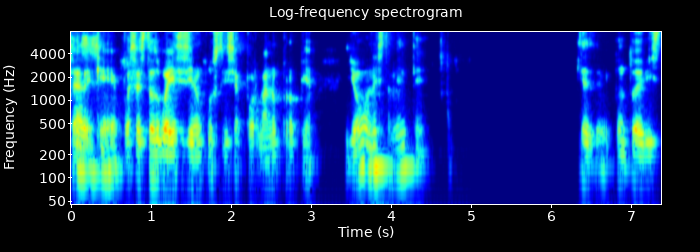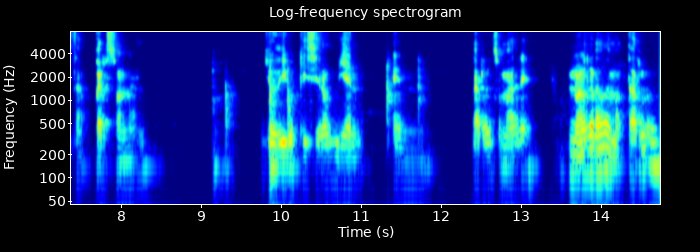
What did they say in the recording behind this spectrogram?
O sea, de que, pues, estos güeyes hicieron justicia por mano propia. Yo, honestamente, desde mi punto de vista personal, yo digo que hicieron bien en darle a su madre, no al grado de matarlo,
